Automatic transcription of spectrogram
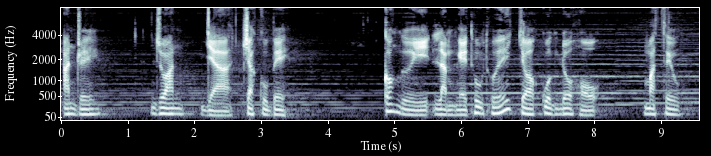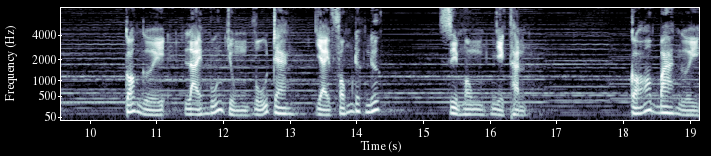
Andre Joan và Jacobe. Có người làm nghề thu thuế cho quân đô hộ Matthew. Có người lại muốn dùng vũ trang giải phóng đất nước Simon nhiệt thành. Có ba người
